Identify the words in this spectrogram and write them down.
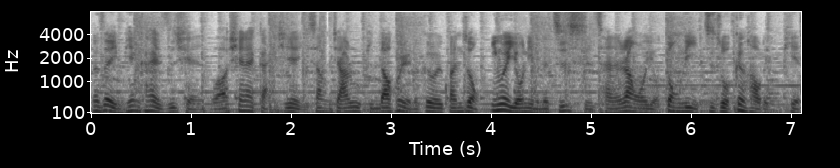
那在影片开始之前，我要先来感谢以上加入频道会员的各位观众，因为有你们的支持，才能让我有动力制作更好的影片。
